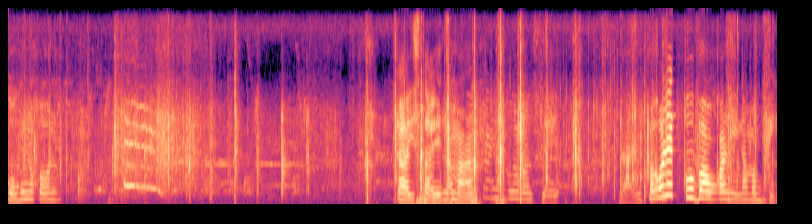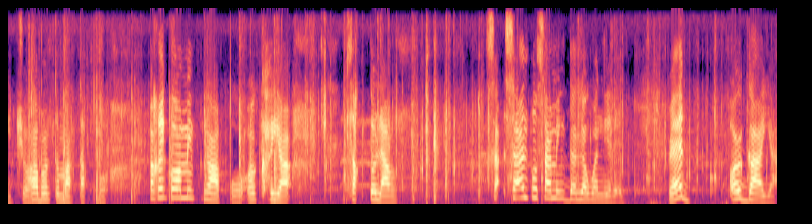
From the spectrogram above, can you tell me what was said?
Gogo na ko. Guys, tayo naman. Kain na kalamansi. Dahil. Makulit po ba ako kanina mag-video habang tumatakbo? Paki-comment nga po or kaya sakto lang. Sa saan po sa aming dalawa ni Red? Red or Gaia?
